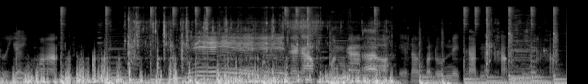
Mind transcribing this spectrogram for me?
ตัวใหญ่มากนี่นะครับผลงานเราเดี๋ยวเรามาดูในกันนะครับนี่นะครับ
